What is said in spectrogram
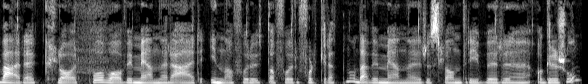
være klar på hva vi mener er innafor og utafor folkeretten, og der vi mener Russland driver eh, aggresjon.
